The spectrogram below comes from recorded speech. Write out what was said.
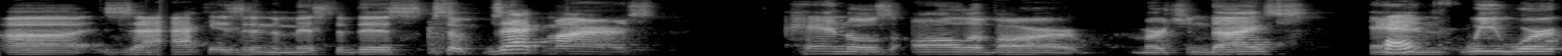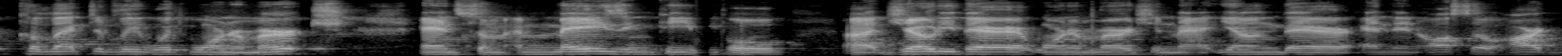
uh zach is in the midst of this. So zach myers handles all of our merchandise okay. and we work collectively with warner merch and some amazing people uh, Jody there at Warner Merch and Matt Young there, and then also our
